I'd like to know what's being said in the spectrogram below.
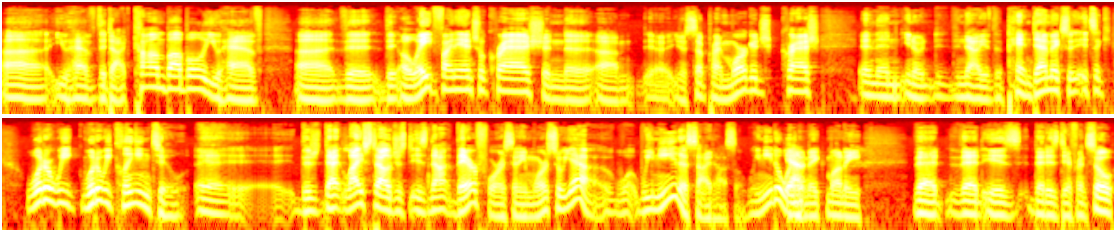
uh, you have the dot com bubble, you have uh, the the 08 financial crash and the um, uh, you know subprime mortgage crash. And then you know now you have the pandemic. So it's like what are we what are we clinging to? Uh, there's that lifestyle just is not there for us anymore. So yeah we need a side hustle. We need a way yeah. to make money that that is that is different. So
